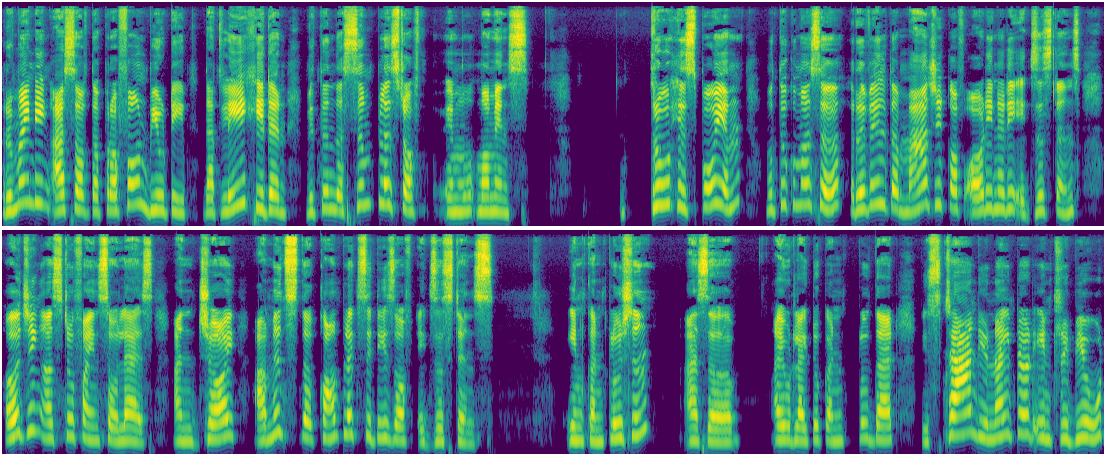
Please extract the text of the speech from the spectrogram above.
reminding us of the profound beauty that lay hidden within the simplest of moments. Through his poem, Muthukumar revealed the magic of ordinary existence, urging us to find solace and joy amidst the complexities of existence. In conclusion, as a I would like to conclude that we stand united in tribute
